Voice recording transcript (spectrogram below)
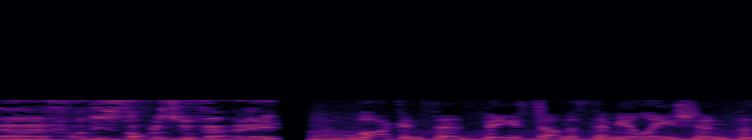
uh, for these droplets to evaporate. Blocken says based on the simulations, the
